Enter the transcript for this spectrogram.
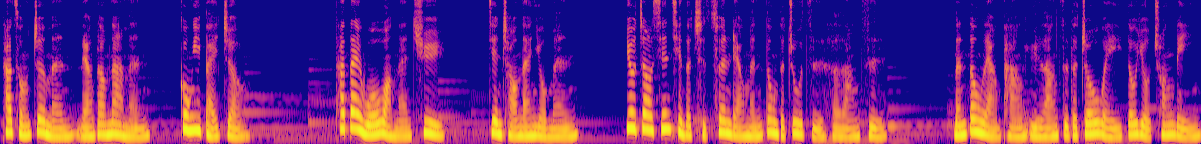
他从这门量到那门，共一百肘。他带我往南去，见朝南有门，又照先前的尺寸量门洞的柱子和廊子。门洞两旁与廊子的周围都有窗棂，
